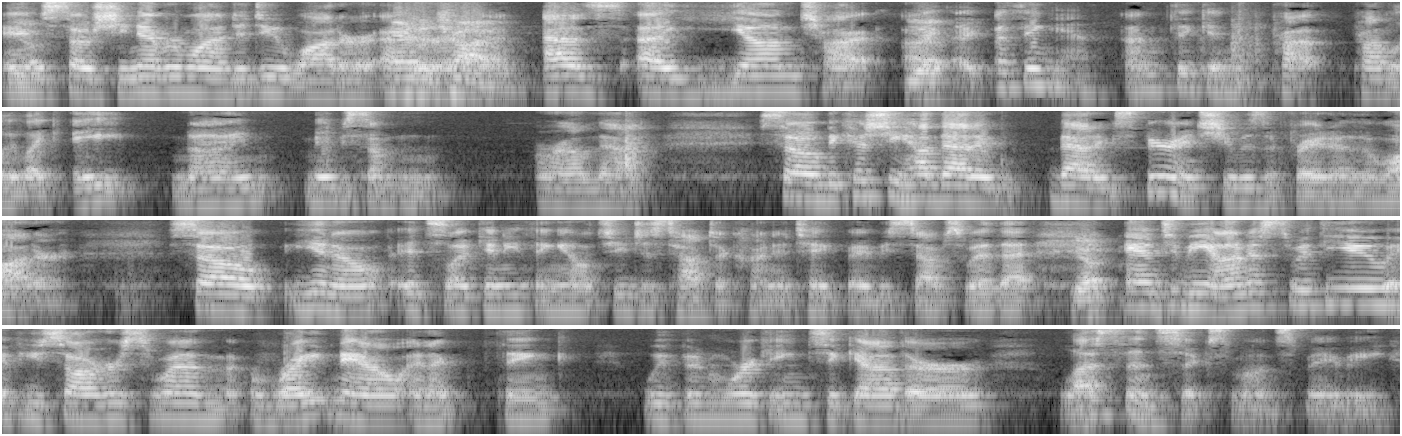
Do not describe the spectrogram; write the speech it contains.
And Yep. so she never wanted to do water As a child. As a young child, I- Yep. I, I think Yeah. I'm thinking pro- probably like eight, nine, maybe something around that. So because she had that bad experience, she was afraid of the water. So you know, it's like anything else. You just have to kind of take baby steps with it. Yep. And to be honest with you, if you saw her swim right now, and I think we've been working together less than six months, maybe,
